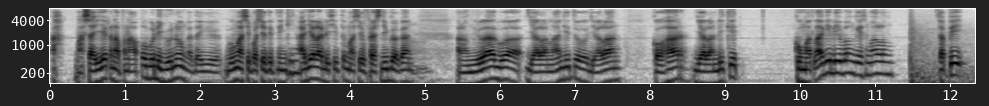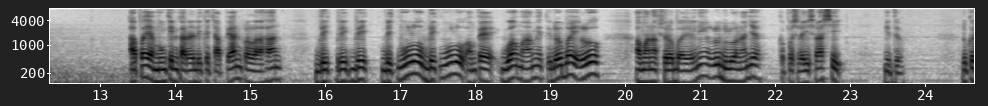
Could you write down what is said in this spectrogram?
ah masa iya? Kenapa-napa gue di gunung kata gue gue masih positif thinking aja lah di situ masih fresh juga kan. Alhamdulillah gue jalan lagi tuh jalan. Kohar jalan dikit. Kumat lagi dia bang kayak semalam. Tapi apa ya mungkin karena di kecapean kelelahan break break break. Break mulu break mulu. Sampai gua sama Amit udah baik lu sama anak Surabaya ini lu duluan aja ke pos registrasi gitu. Lu ke,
